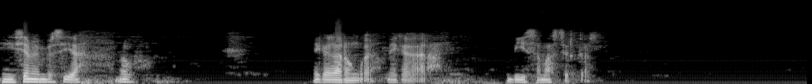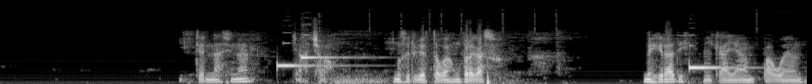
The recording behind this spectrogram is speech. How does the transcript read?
Iniciar membresía. No. Me cagaron, weón. Me cagaron. Visa Mastercard. Internacional. Ya, chao. No sirvió esta weón, un fracaso. No es gratis ni callampa, weón.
